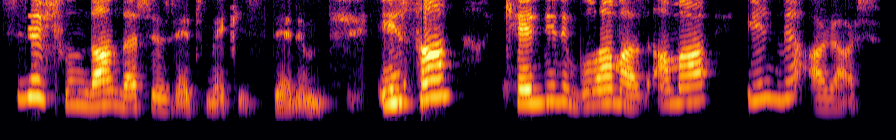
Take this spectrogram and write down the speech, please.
size şundan da söz etmek isterim. İnsan kendini bulamaz ama ilmi arar.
